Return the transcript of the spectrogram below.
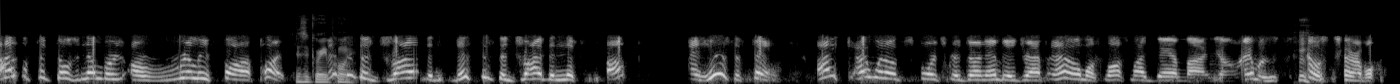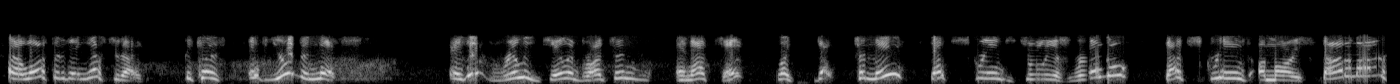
I don't think those numbers are really far apart. That's a great this point. Is the drive, the, this is the drive the Knicks up. And here's the thing. I, I went on sports grid during the NBA draft and I almost lost my damn mind. You know, it was it was terrible. And I lost it again yesterday because if you're the Knicks, is it really Jalen Brunson and that's it? Like that, to me, that screams Julius Randle. That screams Amar'e Stoudemire.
